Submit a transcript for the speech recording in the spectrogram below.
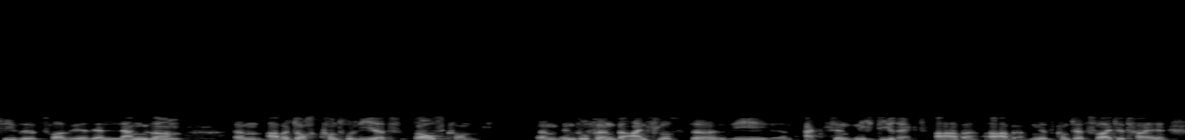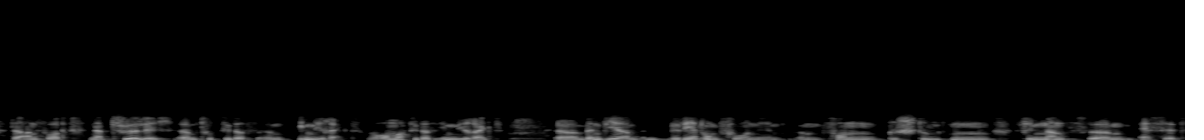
Krise zwar sehr, sehr langsam, ähm, aber doch kontrolliert rauskommen. Ähm, insofern beeinflusst sie ähm, Aktien nicht direkt, aber, aber, und jetzt kommt der zweite Teil der Antwort, natürlich tut sie das indirekt. Warum macht sie das indirekt? Äh, wenn wir Bewertungen vornehmen ähm, von bestimmten Finanzassets,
